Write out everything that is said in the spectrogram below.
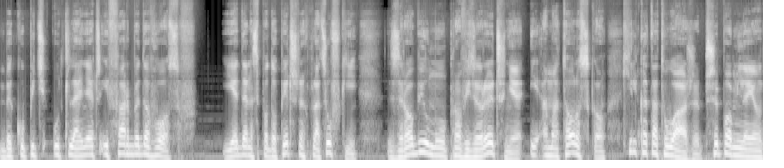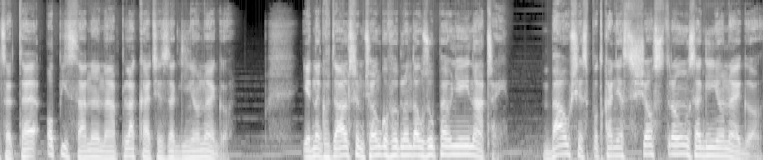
by kupić utleniacz i farbę do włosów. Jeden z podopiecznych placówki zrobił mu prowizorycznie i amatorsko kilka tatuaży przypominające te opisane na plakacie zaginionego. Jednak w dalszym ciągu wyglądał zupełnie inaczej. Bał się spotkania z siostrą zaginionego.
